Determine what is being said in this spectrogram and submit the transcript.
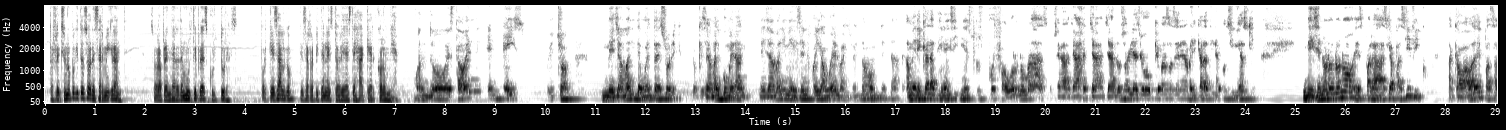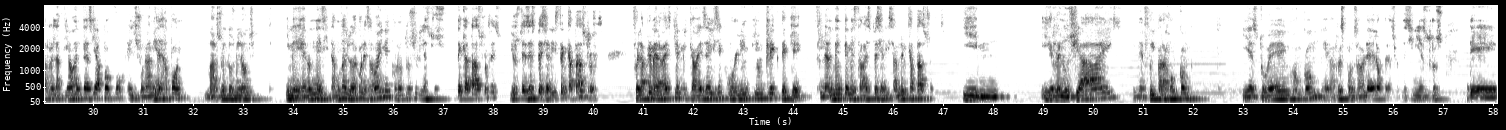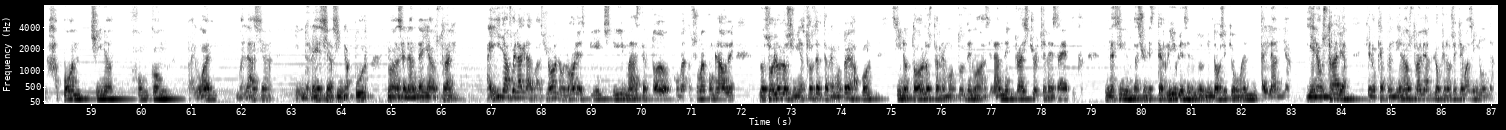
reflexiono un poquito sobre ser migrante, sobre aprender de múltiples culturas, porque es algo que se repite en la historia de este hacker colombiano. Cuando estaba en, en ACE, me llaman de vuelta de Zurich, lo que se llama el boomerang me llaman y me dicen, oiga, vuelva. Y yo, no, América Latina y siniestros, por favor, no más. O sea, ya, ya, ya no sabía yo qué más hacer en América Latina con siniestros. Y me dicen, no, no, no, no, es para Asia Pacífico. Acababa de pasar relativamente hacía poco el tsunami de Japón, marzo del 2011, y me dijeron, necesitamos ayuda con esa vaina y con otros siniestros de catástrofes, y usted es especialista en catástrofes fue la primera vez que en mi cabeza hice como un link y un clic de que finalmente me estaba especializando en catástrofes. Y, y renuncié a y me fui para Hong Kong. Y estuve en Hong Kong, era responsable de la operación de siniestros de Japón, China, Hong Kong, Taiwán, Malasia, Indonesia, Singapur, Nueva Zelanda y Australia. Ahí ya fue la graduación, honores, PhD, máster, todo, suma cum laude. No solo los siniestros del terremoto de Japón, sino todos los terremotos de Nueva Zelanda en Christchurch en esa época. Unas inundaciones terribles en el 2012 que hubo en Tailandia y en Australia, que lo que aprendí en Australia, lo que no se quema se inunda.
